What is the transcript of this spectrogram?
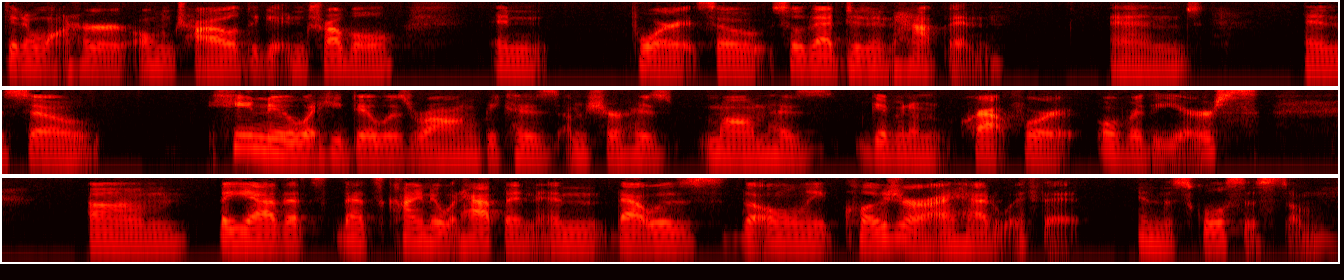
didn't want her own child to get in trouble and for it. So so that didn't happen. And and so he knew what he did was wrong because i'm sure his mom has given him crap for it over the years. Um but yeah that's that's kind of what happened. And that was the only closure i had with it in the school system.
